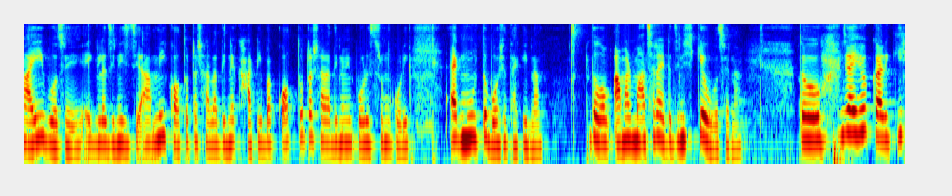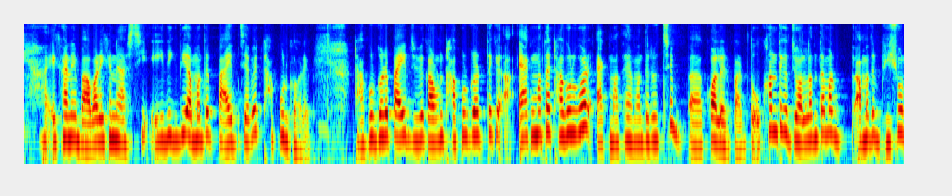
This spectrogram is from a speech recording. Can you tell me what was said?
মাই বোঝে এগুলো জিনিস যে আমি কতটা সারাদিনে খাটি বা কতটা সারাদিন আমি পরিশ্রম করি। এক মুহূর্ত বসে থাকি না। তো আমার মা ছাড়া এটা জিনিস কেউ বোঝে না। তো যাই হোক আর কি, এখানে বাবার এখানে আসছি। এই দিক দিয়ে আমাদের পাইপ যাবে ঠাকুর ঘরে ঠাকুর ঘরে পাইপ যাবে কারণ ঠাকুর ঘর থেকে এক মাথায় ঠাকুর ঘর এক মাথায় আমাদের হচ্ছে কলের পাড়। তো ওখান থেকে জল আনতে আমার, আমাদের ভীষণ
